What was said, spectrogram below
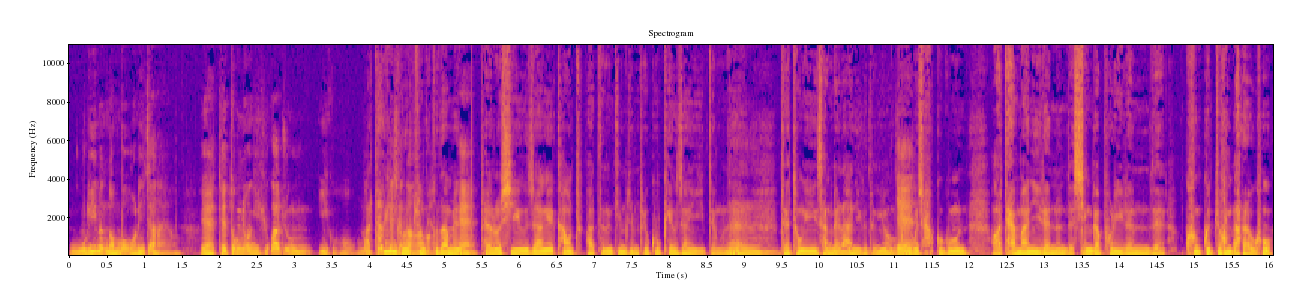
우리는 number one이잖아요. 예, 대통령이 휴가 중이고 뭐 아, 당연히 그렇죠. 그다음에 예. 펠로시 의장의 counterpart는 김진표 국회의장이기 때문에 음. 대통령이 상대는 아니거든요. 예. 그리고 자꾸 그건 아, 대만이 이랬는데 싱가포르이 이랬는데 큰 그쪽 나라고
